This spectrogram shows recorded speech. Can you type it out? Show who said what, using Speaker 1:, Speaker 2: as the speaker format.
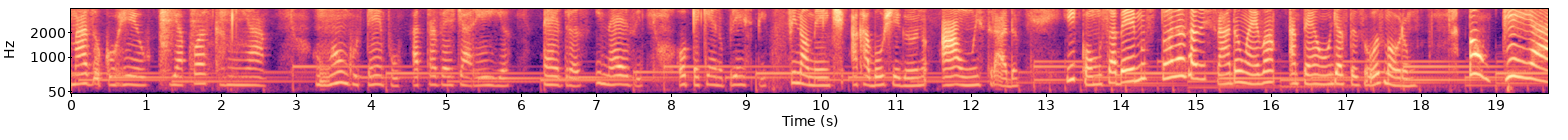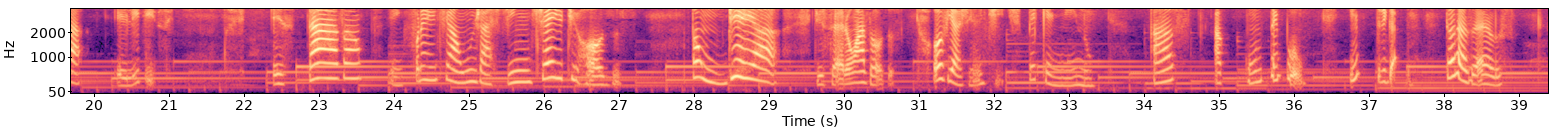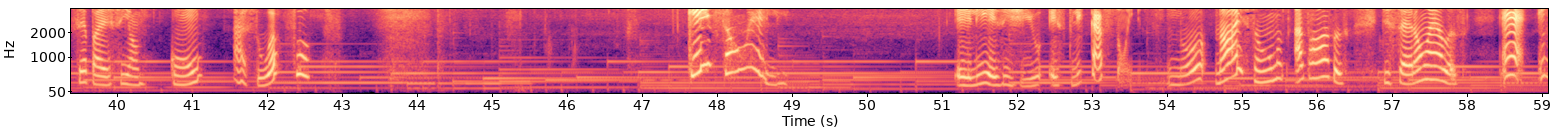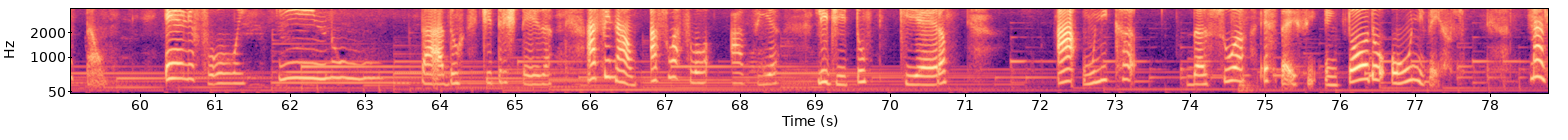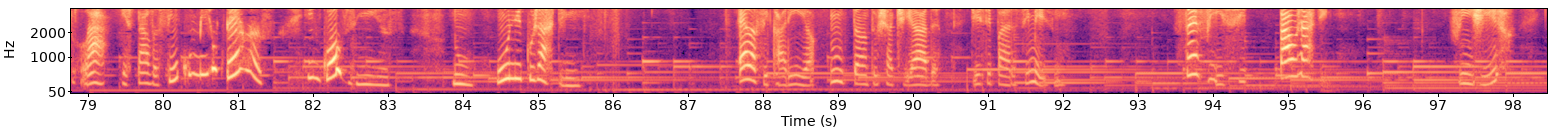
Speaker 1: Mas ocorreu que após caminhar um longo tempo através de areia, pedras e neve, o pequeno príncipe finalmente acabou chegando a uma estrada. E como sabemos, todas as estradas levam até onde as pessoas moram. Bom dia! Ele disse. Estava em frente a um jardim cheio de rosas. Bom dia! Disseram as rosas. O viajante pequenino as a contemplou, intrigado. Todas elas se pareciam com a sua flor. Quem são eles? Ele exigiu explicações. No, nós somos as rosas, disseram elas. É, ele foi inundado de tristeza. Afinal, a sua flor havia lhe dito que era a única da sua espécie em todo o universo. Mas lá estava cinco mil delas, igualzinhas, num único jardim. Ela ficaria um tanto chateada, disse para si mesma. Se visse tal jardim, fingir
